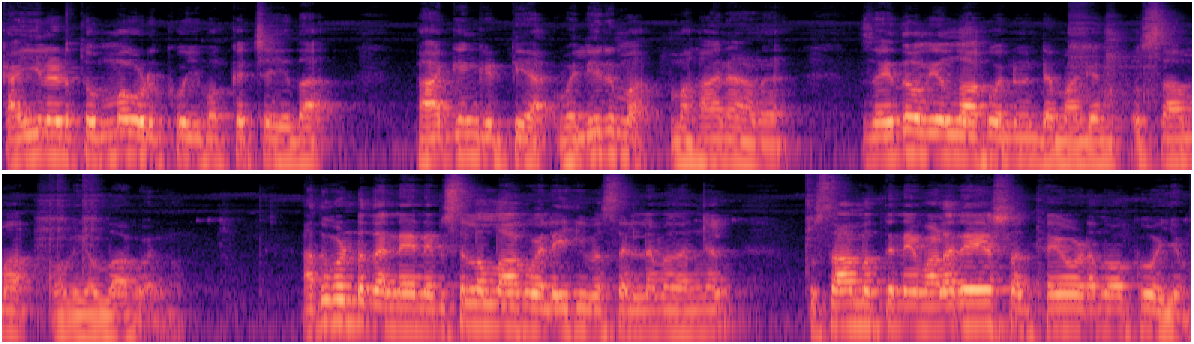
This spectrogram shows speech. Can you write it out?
കയ്യിലെടുത്ത് ഉമ്മ കൊടുക്കുകയും ഒക്കെ ചെയ്ത ഭാഗ്യം കിട്ടിയ വലിയൊരു മഹാനാണ് സെയ്ദ് അലി അള്ളാഹു മകൻ ഉസാമ അലി അള്ളാഹു അതുകൊണ്ട് തന്നെ നബിസല്ലാഹു അലഹി വസല്ലമ തങ്ങൾ ഉസാമത്തിനെ വളരെ ശ്രദ്ധയോടെ നോക്കുകയും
